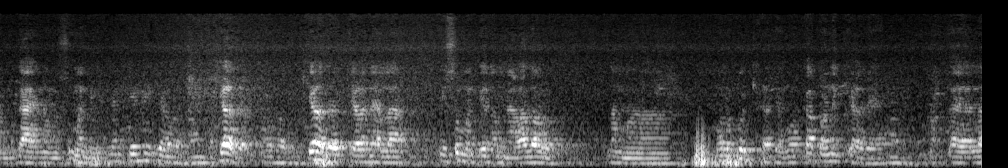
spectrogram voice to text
ನಮ್ಮ ಗಾಯ ನಮ್ಮ ಸುಮಂದಿ. ಕೇಳಿದೆ. ಹೌದು ಕೇಳಿದ್ರೆ ಕೇಳಿದೆ ಎಲ್ಲ. ಇಸು ಮಂದಿ ನಮ್ಮ ನೆಲದವರು ನಮ್ಮ ಮುಲ್ಕು ಕೇಳಿದೆ ಮುಲ್ಕಾಪಣ್ಣ ಕೇಳಿದೆ. ಮತ್ತು ಎಲ್ಲ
